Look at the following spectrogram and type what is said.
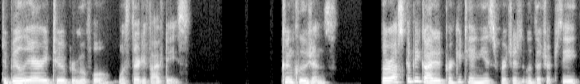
to biliary tube removal was 35 days. Conclusions Fluoroscopy guided percutaneous rigid lithotripsy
